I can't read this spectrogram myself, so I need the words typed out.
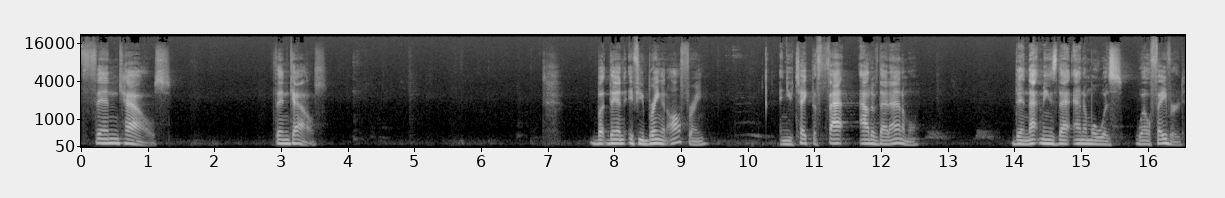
Thin cows. Thin cows. But then if you bring an offering and you take the fat out of that animal, then that means that animal was well favored,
